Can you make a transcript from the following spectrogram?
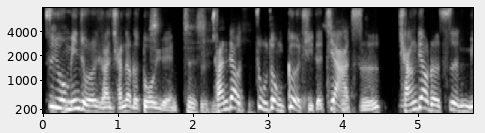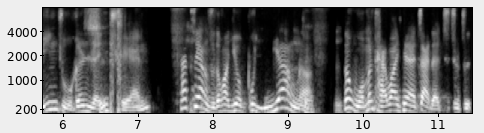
自由民主的强调的多元，是是强调注重个体的价值，强调的是民主跟人权。那这样子的话又不一样了。那我们台湾现在在的，就是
